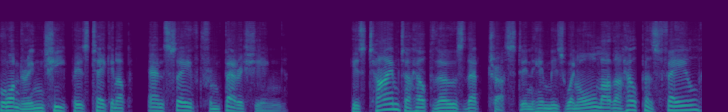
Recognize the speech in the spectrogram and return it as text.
wandering sheep is taken up, and saved from perishing. His time to help those that trust in him is when all other helpers fail,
